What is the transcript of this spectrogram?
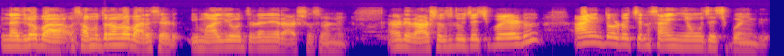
నదిలో బా సముద్రంలో పారేశాడు ఈ మాల్యవంతుడు అనే రాక్షసుడిని. అక్కడ రాక్షసుడు చచ్చిపోయాడు. ఆయనతోటి వచ్చిన సైన్యము చచ్చిపోయింది.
